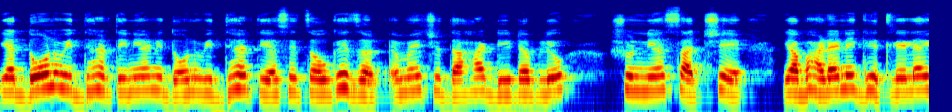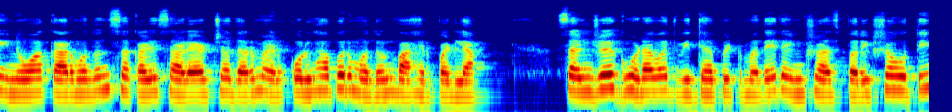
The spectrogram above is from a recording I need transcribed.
या दोन विद्यार्थिनी आणि दोन विद्यार्थी असे चौघे जण एम एच दहा डी डब्ल्यू शून्य सातशे या भाड्याने घेतलेल्या इनोवा कारमधून सकाळी साडेआठच्या दरम्यान कोल्हापूरमधून बाहेर पडल्या. संजय घोडावत विद्यापीठमध्ये त्यांची आज परीक्षा होती.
